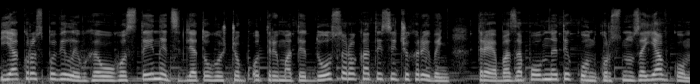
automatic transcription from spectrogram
Як розповіли в геогостинець, для того, щоб отримати до 40 тисяч гривень, треба заповнити конкурсну заявку.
